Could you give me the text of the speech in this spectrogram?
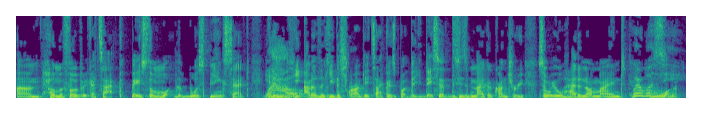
um, homophobic attack based on what was being said. Wow. he- I don't think he described the attackers, but they, they said this is MAGA country. So we all had in our mind. Where was he?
